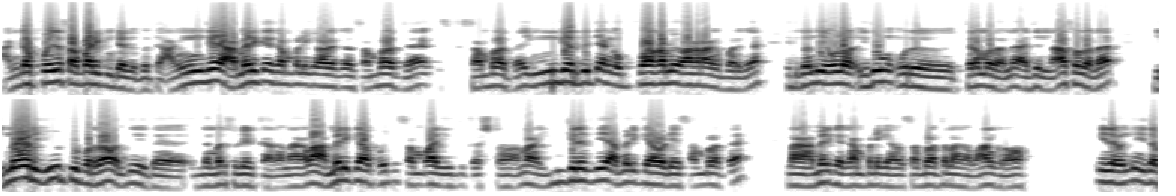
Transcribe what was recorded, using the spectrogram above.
அங்கே போய் தான் சம்பாதிக்க முடியாது. பட் அங்கே அமெரிக்கா கம்பெனிக்கு வர சம்பளத்தை சம்பளத்தை இங்கே இருந்துட்டு அங்கே போகாம வாங்குறாங்க பாருங்க. இதுக்கு வந்து எவ்வளோ இதுவும் ஒரு திறமை தானே அது நான் சொல்லலை. இன்னொரு யூடியூபர் தான் வந்து இதை இந்த மாதிரி சொல்லியிருக்காங்க. நாங்களாம் அமெரிக்கா போயிட்டு சம்பாதிக்கிறது கஷ்டம். ஆனால் இங்கிருந்தே அமெரிக்காவுடைய சம்பளத்தை நான் அமெரிக்கா கம்பெனிக்கான சம்பளத்தை நாங்கள் வாங்குறோம். இதை வந்து இதை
